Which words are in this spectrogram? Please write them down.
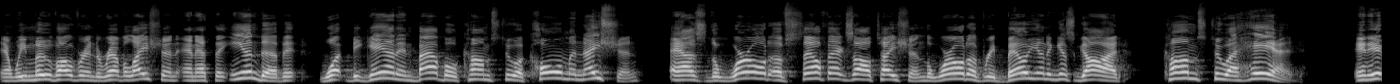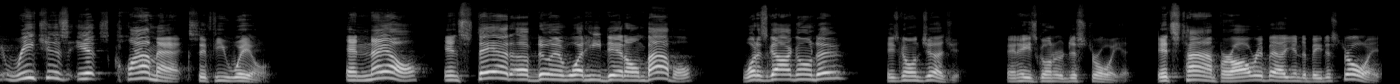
and we move over into Revelation, and at the end of it, what began in Babel comes to a culmination as the world of self exaltation, the world of rebellion against God, comes to a head and it reaches its climax, if you will. And now, instead of doing what he did on Babel, what is God going to do? He's going to judge it and he's going to destroy it. It's time for all rebellion to be destroyed.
